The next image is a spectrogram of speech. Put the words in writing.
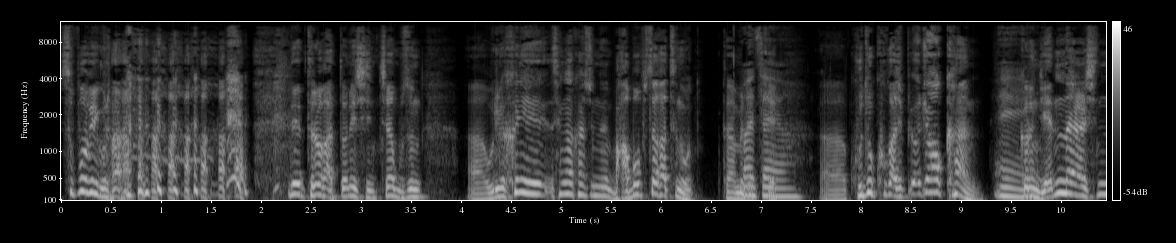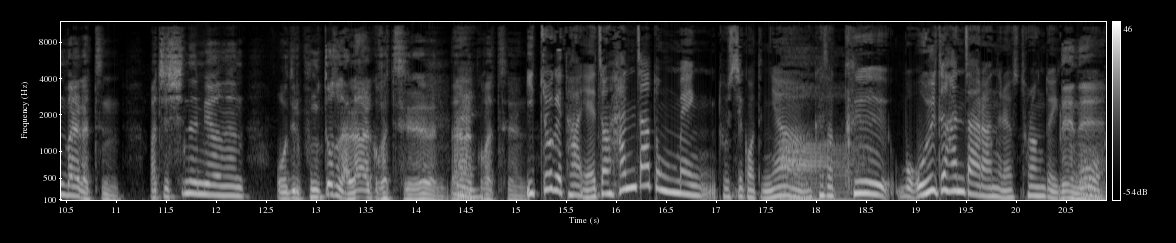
수법이구나. 근데 들어갔더니 진짜 무슨 아, 우리가 흔히 생각할 수 있는 마법사 같은 옷. 그다음에 이렇게 맞아요. 어, 구두코가 아주 뾰족한 네. 그런 옛날 신발 같은 마치 신으면은 어디로 붕 떠서 날아갈 것 같은 날아갈 네. 것 같은 이쪽에 다 예전 한자 동맹 도시거든요. 아. 그래서 그 뭐 올드 한자라는 레스토랑도 있고 네네.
